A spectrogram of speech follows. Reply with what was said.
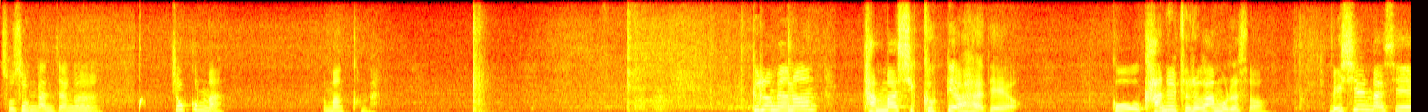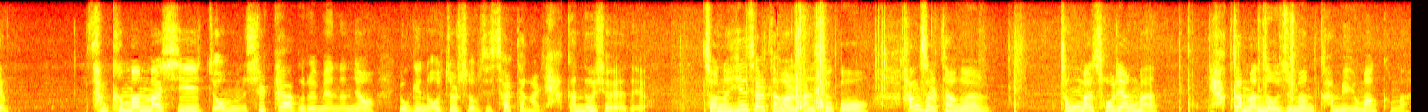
조선간장을 조금만 요만큼만 그러면은 단맛이 극대화돼요. 그 간을 들어감으로써 매실 맛에 상큼한 맛이 좀 싫다 그러면은요 여기는 어쩔 수 없이 설탕을 약간 넣으셔야 돼요. 저는 흰 설탕을 안 쓰고 항설탕을 정말 소량만 약간만 넣어주면 감미 요만큼만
